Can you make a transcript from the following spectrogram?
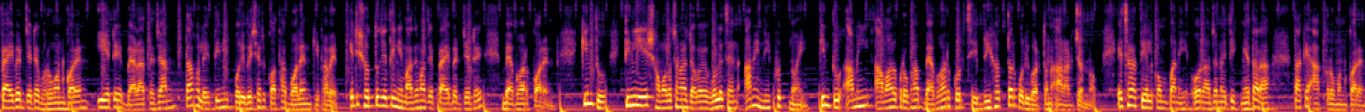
প্রাইভেট জেটে ভ্রমণ করেন, ইয়েটে বেড়াতে যান। তাহলে তিনি পরিবেশের কথা বলেন কীভাবে? এটি সত্য যে তিনি মাঝে মাঝে প্রাইভেট জেটে ব্যবহার করেন। কিন্তু তিনি এই সমালোচনার জবাবে বলেছেন, আমি নিখুঁত নই, কিন্তু আমি আমার প্রভাব ব্যবহার করছি বৃহত্তর পরিবর্তন আনার জন্য। এছাড়া তেল কোম্পানি ও রাজনৈতিক নেতারা তাকে আক্রমণ করেন।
